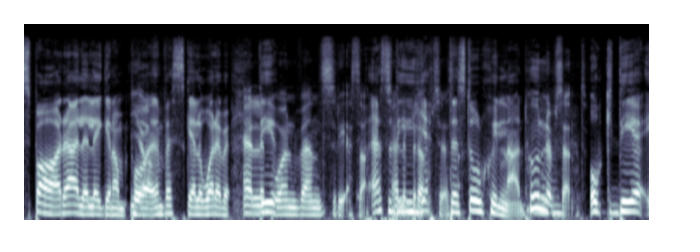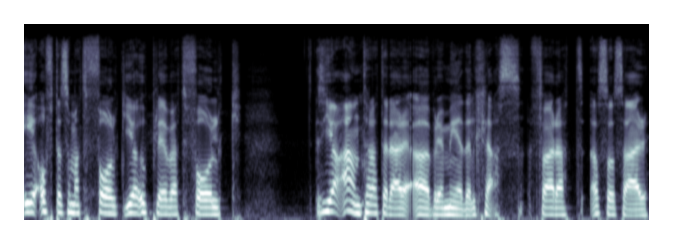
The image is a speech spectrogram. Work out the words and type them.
spara eller lägga dem på Ja. en väska eller whatever. Eller det är- på en väns resa. Alltså det är jättestor skillnad. 100%. Och det är ofta som att folk, jag upplever att folk, jag antar att det där är övre medelklass för att alltså så här,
